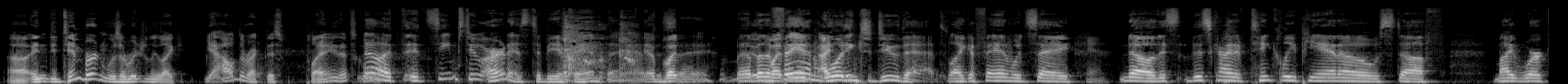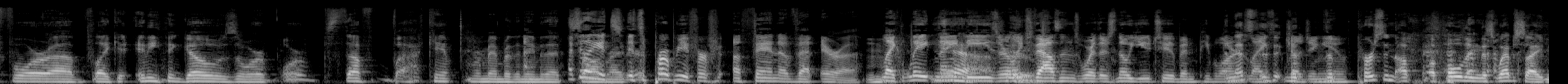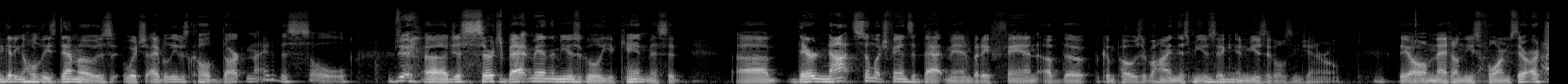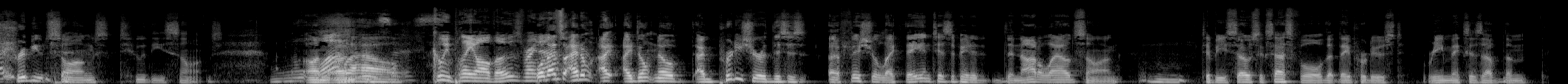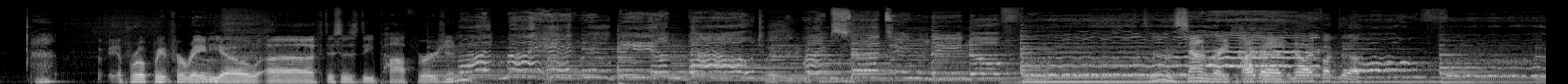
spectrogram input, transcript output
Uh, and Tim Burton was originally like, "Yeah, I'll direct this play. That's cool." no, it, it seems too earnest to be a fan thing. I have Yeah, to but- say. but but a but they- fan I wouldn't do that. Like a fan would say, Yeah. "No, this this kind of tinkly piano stuff might work for uh, like anything goes or or stuff." I can't remember the name of that. I feel like it's songwriter. it's appropriate for a fan of that era, like late Yeah, '90s, early 2000s, where there's no YouTube and people aren't that's like the, thi- the- judging the you. person up, upholding this website and getting a hold of these demos, which I believe is called Dark Knight of the Soul. Uh, just search Batman the musical; you can't miss it. Um, they're not so much fans of Batman, but a fan of the composer behind this music and musicals in general. They all met on these forums. There are tribute songs to these songs. On- on- wow. Can we play all those right now? well, now? that's I don't I, I don't know. I'm pretty sure this is official. Like they anticipated the Not Allowed song to be so successful that they produced remixes of them, appropriate for radio. Uh, this is the pop version. But my doesn't sound very My poppy. No, I fucked it up.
